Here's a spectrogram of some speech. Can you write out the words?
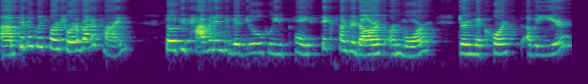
um, typically for a short amount of time. So if you have an individual who you pay $600 or more during the course of a year,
